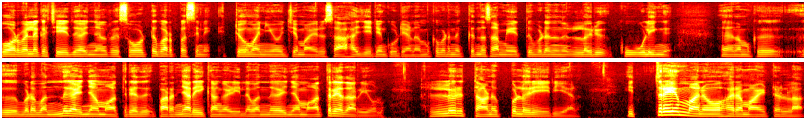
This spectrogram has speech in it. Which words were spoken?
ബോർവെല്ലൊക്കെ ചെയ്തു കഴിഞ്ഞാൽ റിസോർട്ട് പർപ്പസിന് ഏറ്റവും അനുയോജ്യമായൊരു സാഹചര്യം കൂടിയാണ്. നമുക്ക് ഇവിടെ നിൽക്കുന്ന സമയത്ത് ഇവിടെ നിന്നുള്ളൊരു കൂളിങ് നമുക്ക് ഇവിടെ വന്നു കഴിഞ്ഞാൽ മാത്രമേ അത് പറഞ്ഞറിയിക്കാൻ കഴിയില്ല. വന്നു കഴിഞ്ഞാൽ മാത്രമേ അത് അറിയുള്ളൂ. നല്ലൊരു തണുപ്പുള്ളൊരു ഏരിയയാണ്. ഇത്രയും മനോഹരമായിട്ടുള്ള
